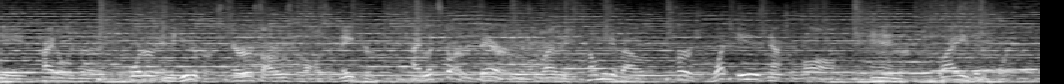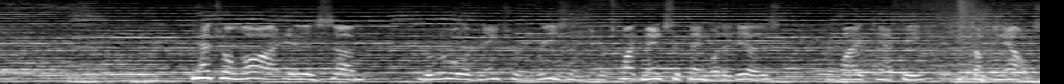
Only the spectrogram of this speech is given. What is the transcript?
the title is Order in the Universe, Aristotle's Laws of Nature. All right, let's start there, Mr. Reilly. Tell me about, first, what is natural law and why is it important? Natural law is um, the rule of nature and reason. It's what makes a thing what it is and why it can't be something else.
